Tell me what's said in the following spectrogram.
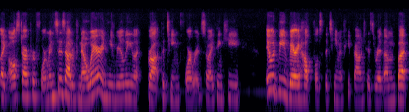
like all star performances out of nowhere, and he really like, brought the team forward. So I think he it would be very helpful to the team if he found his rhythm. But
